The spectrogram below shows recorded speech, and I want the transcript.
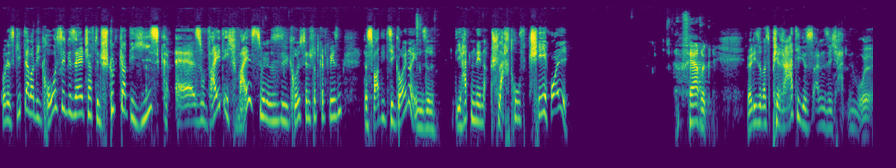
und es gibt aber die große Gesellschaft in Stuttgart, die hieß, äh, soweit ich weiß, zumindest ist sie die größte in Stuttgart gewesen, das war die Zigeunerinsel. Die hatten den Schlachtruf Chehoi, Verrückt. weil die sowas Piratiges an sich hatten wohl.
